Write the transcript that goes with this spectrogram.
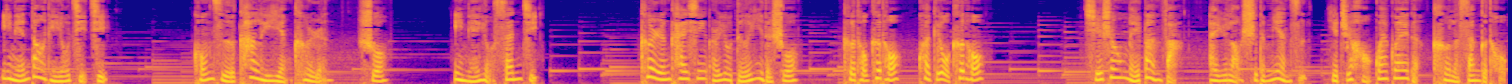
一年到底有几季？”孔子看了一眼客人，说：“一年有三季。”客人开心而又得意地说：“磕头磕头，快给我磕头！”学生没办法，碍于老师的面子，也只好乖乖的磕了三个头。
